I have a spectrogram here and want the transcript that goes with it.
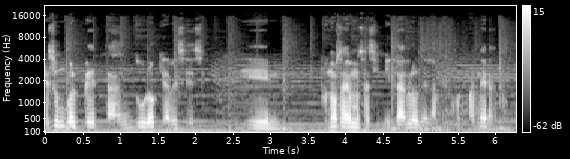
es un golpe tan duro que a veces eh, pues no sabemos asimilarlo de la mejor manera, ¿no?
